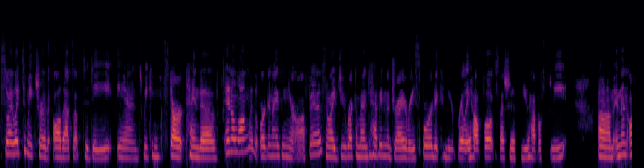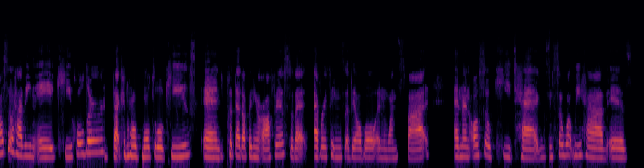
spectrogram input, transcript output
So I like to make sure that all that's up to date and we can start kind of and along with organizing your office, you know, I do recommend having the dry erase board. It can be really helpful, especially if you have a fleet. Um, and then also having a key holder that can hold multiple keys and put that up in your office so that everything's available in one spot. And then also key tags. And so what we have is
